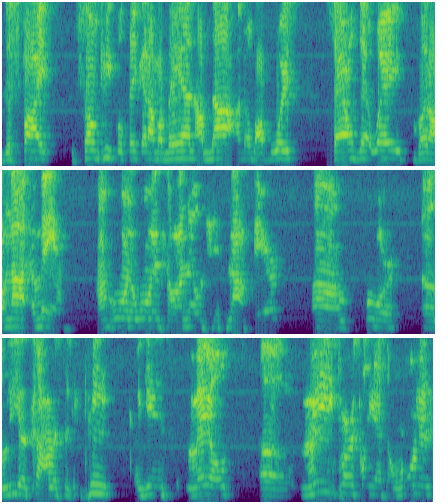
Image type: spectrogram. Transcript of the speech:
despite some people thinking I'm a man. I'm not. I know my voice sounds that way, but I'm not a man. I'm born a woman, so I know that it's not fair um, for uh, Lia Thomas to compete against males. Uh, me personally, as a woman,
